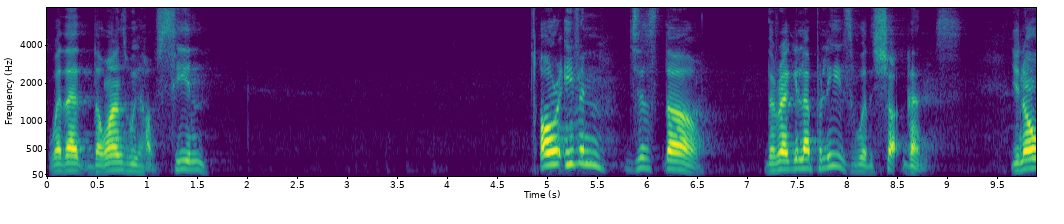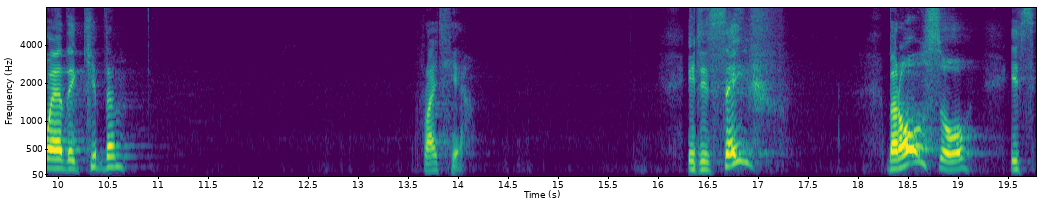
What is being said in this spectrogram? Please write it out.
whether the ones we have seen or even just the, the regular police with shotguns, you know where they keep them? right here. It is safe, but also it's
